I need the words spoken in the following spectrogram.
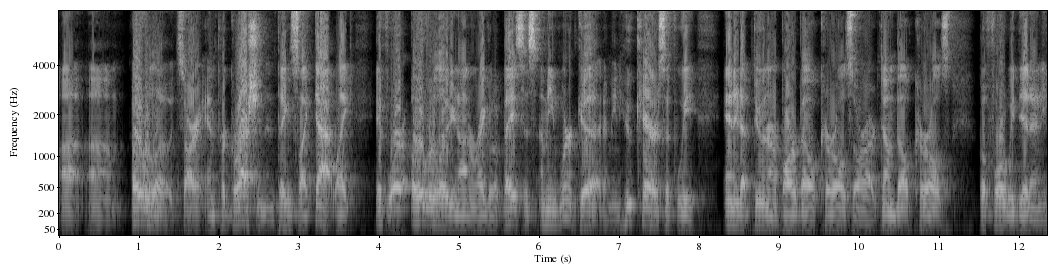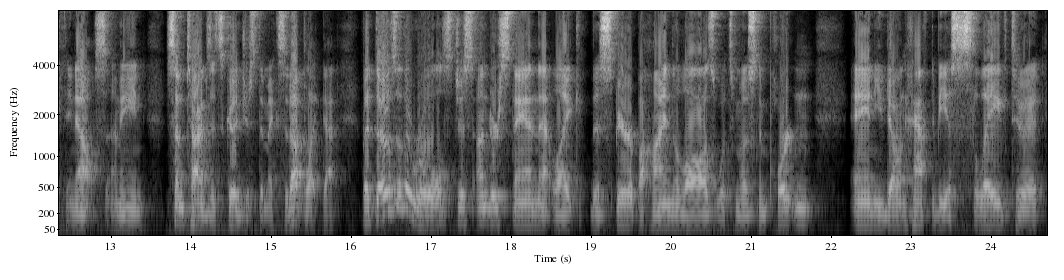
uh, um, overload, sorry, and progression and things like that. Like, if we're overloading on a regular basis, I mean, we're good. I mean, who cares if we ended up doing our barbell curls or our dumbbell curls before we did anything else? I mean, sometimes it's good just to mix it up like that. But those are the rules. Just understand that, like, the spirit behind the law is what's most important, and you don't have to be a slave to it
